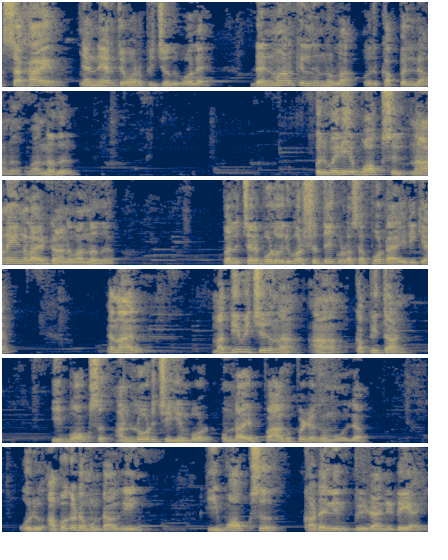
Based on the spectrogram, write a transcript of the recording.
സഹായം ഞാൻ നേരത്തെ ഓർപ്പിച്ചതുപോലെ ഡെൻമാർക്കിൽ നിന്നുള്ള ഒരു കപ്പലിലാണ് വന്നത്. ഒരു വലിയ ബോക്സിൽ നാണയങ്ങളായിട്ടാണ് വന്നത്. പല ചിലപ്പോൾ ഒരു വർഷത്തേക്കുള്ള സപ്പോർട്ട് ആയിരിക്കാം എന്നാൽ മദ്യപിച്ചിരുന്ന ആ കപ്പിത്താൻ ഈ ബോക്സ് അൺലോഡ് ചെയ്യുമ്പോൾ ഉണ്ടായ പാകപ്പിഴക മൂലം ഒരു അപകടമുണ്ടാകുകയും ഈ ബോക്സ് കടലിൽ വീഴാനിടയായി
